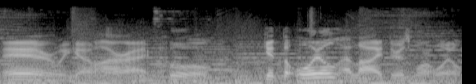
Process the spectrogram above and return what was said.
There we go. Alright, cool. Get the oil? I lied. There's more oil.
